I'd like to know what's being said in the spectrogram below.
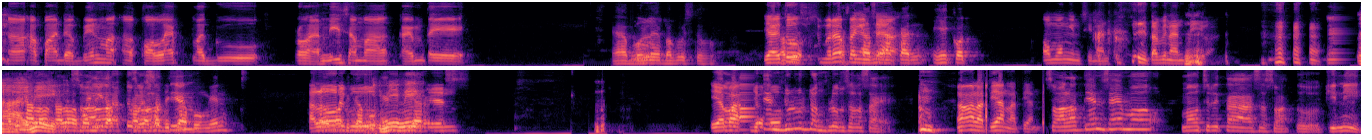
eh, apa ada band eh, collab lagu Rohani sama KMT. Ya boleh, bagus tuh. Ya itu sebenarnya Pasti pengen kami saya akan ikut. omongin sih nanti, tapi nanti. Nah Tapi ini kalau, kalau, mau, kalau mau digabungin, Halo Ibu. Ini- ini- Iya Soal Pak latihan Joko. dulu dong, belum selesai. Ah, latihan, latihan. Soal latihan saya mau mau cerita sesuatu. Gini,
